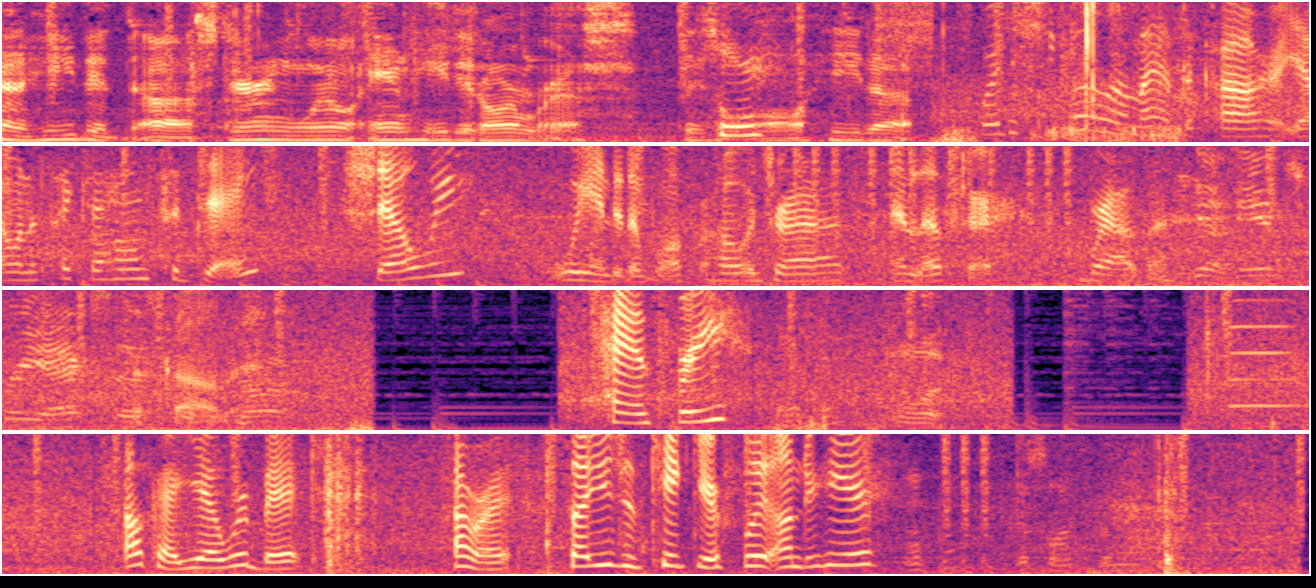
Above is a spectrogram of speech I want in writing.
Got a heated uh, steering wheel and heated armrests. These Here. will all heat up. Where did she go? I might have to call her. Y'all want to take her home today? Shall we? We ended up going for whole drive and left her browsing. Yeah, hands-free access. Let's call her. Hands free? Look, Okay, yeah, we're back. All right. So you just kick your foot under here? just like that.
